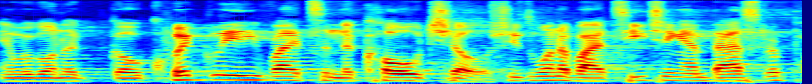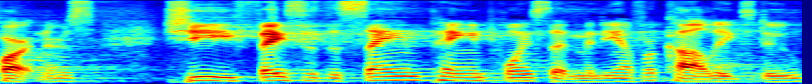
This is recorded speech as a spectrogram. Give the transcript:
and we're going to go quickly right to Nicole Cho. She's one of our teaching ambassador partners. She faces the same pain points that many of her colleagues do.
